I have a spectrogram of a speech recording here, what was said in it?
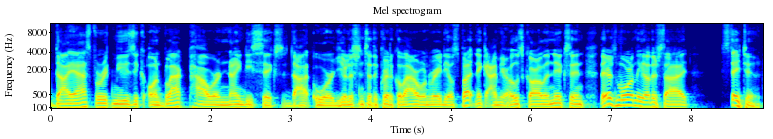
Diasporic Music on blackpower96.org. You're listening to the Critical Hour on Radio Sputnik. I'm your host, Garland Nixon. There's more on the other side. Stay tuned.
